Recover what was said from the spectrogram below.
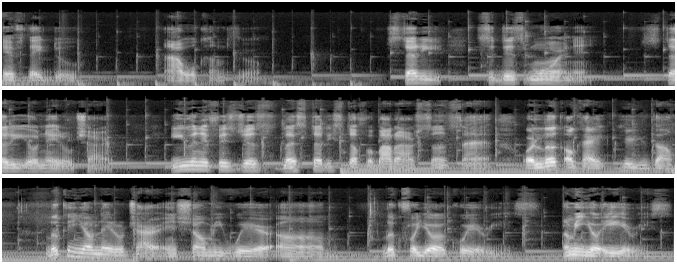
If they do, I will come through. Study to this morning. Study your natal chart. Even if it's just let's study stuff about our sun sign. Or look, okay, here you go. Look in your natal chart and show me where um look for your Aquarius. I mean your Aries.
